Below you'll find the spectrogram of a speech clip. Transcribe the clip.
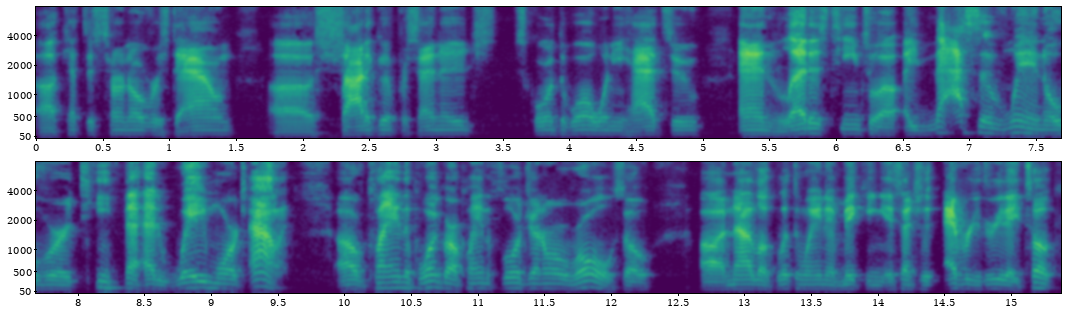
uh, kept his turnovers down, uh, shot a good percentage, scored the ball when he had to, and led his team to a, a massive win over a team that had way more talent, uh, playing the point guard, playing the floor general role. So uh, now, look, Lithuania making essentially every three they took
